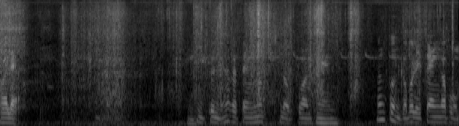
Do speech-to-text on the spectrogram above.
พอแล้วอีกต้นหนึงเขาก็แต่งเนาะดอกก่อนแม่นต้นต้นกับบริแต่งครับผม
